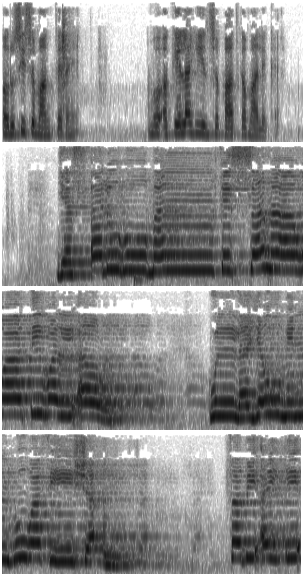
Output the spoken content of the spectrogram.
اور اسی سے مانگتے رہے وہ اکیلا ہی ان صفات کا مالک ہے۔ یس السماوات والارض كل يوم هو في شأن فبأي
